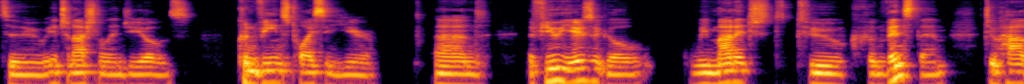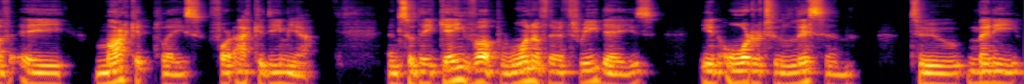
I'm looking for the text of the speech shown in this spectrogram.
to international NGOs, convenes twice a year. And a few years ago, we managed to convince them to have a marketplace for academia. And so they gave up one of their three days in order to listen to many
